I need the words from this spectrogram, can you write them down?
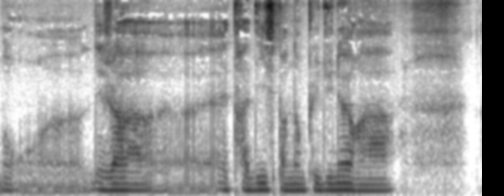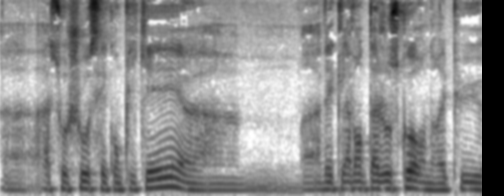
bon, euh, déjà, euh, être à 10 pendant plus d'une heure à, à, à Sochaux, c'est compliqué. Euh, avec l'avantage au score, on aurait pu,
